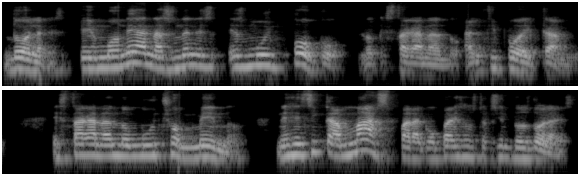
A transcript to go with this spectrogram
dólares. En moneda nacional es, muy poco lo que está ganando al tipo de cambio. Está ganando mucho menos. Necesita más para comprar esos 300 dólares,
